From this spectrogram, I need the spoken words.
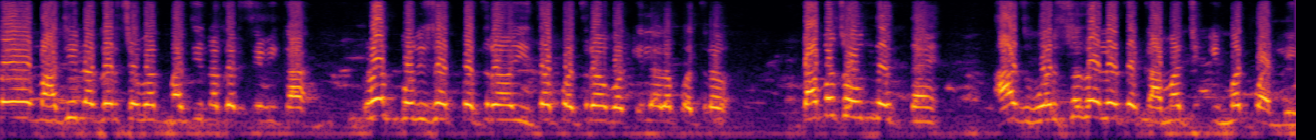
तर माजी नगरसेवक माजी नगरसेविका रोज पोलिसात पत्र इथं पत्र वकिलाला पत्र कामच होऊन देत नाही. आज वर्ष झालं त्या कामाची किंमत वाढली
